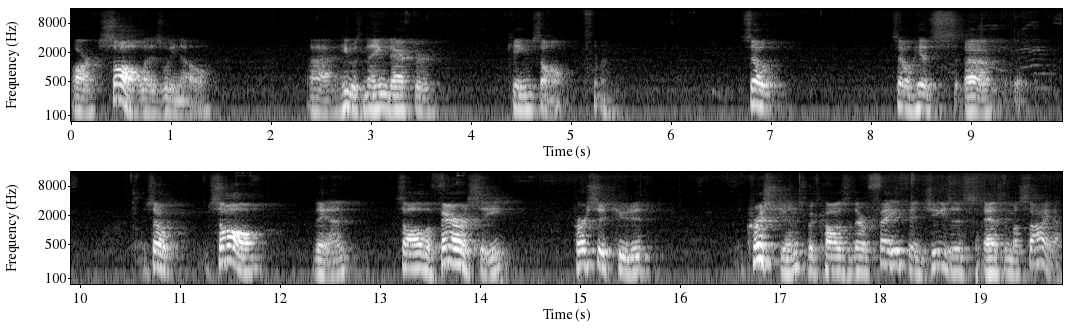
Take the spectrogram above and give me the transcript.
or Saul, as we know. Uh, he was named after King Saul. so, so his, uh, so Saul then, Saul the Pharisee, persecuted Christians because of their faith in Jesus as the Messiah.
